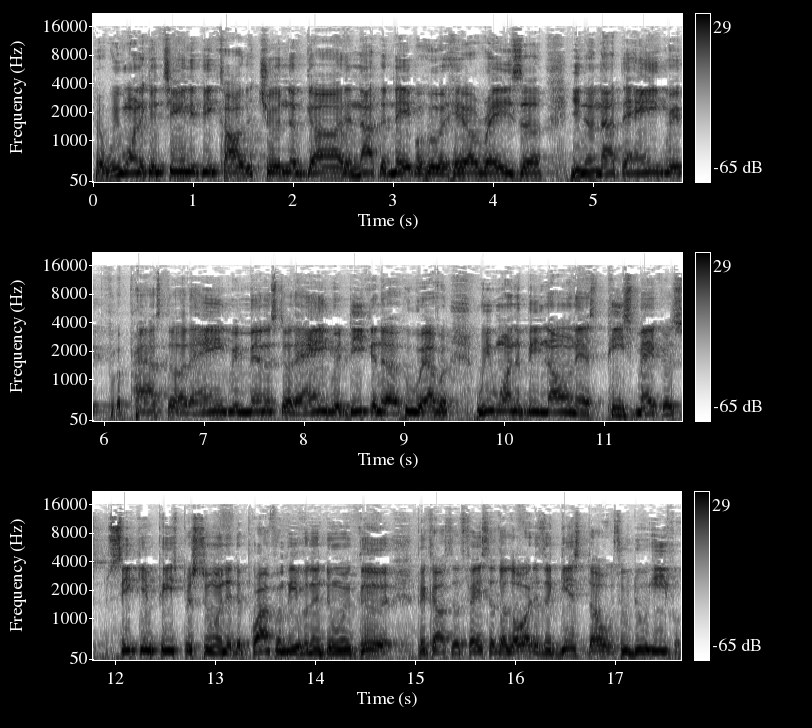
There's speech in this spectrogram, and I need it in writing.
But we want to continue to be called the children of God and not the neighborhood hellraiser, you know, not the angry pastor or the angry minister, the angry deacon or whoever. We want to be known as peacemakers, seeking peace, pursuing it, depart from evil and doing good, because the face of the Lord is against those who do evil.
